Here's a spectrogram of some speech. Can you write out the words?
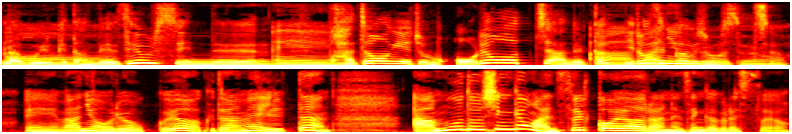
라고 어. 이렇게 딱 내세울 수 있는 네. 과정이 좀 어려웠지 않을까? 아, 이런 생각이 어려웠죠. 좀 있어요. 네, 많이 어려웠고요. 그 다음에 일단 아무도 신경 안 쓸 거야 라는 생각을 했어요.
